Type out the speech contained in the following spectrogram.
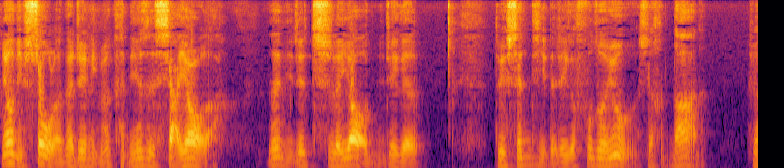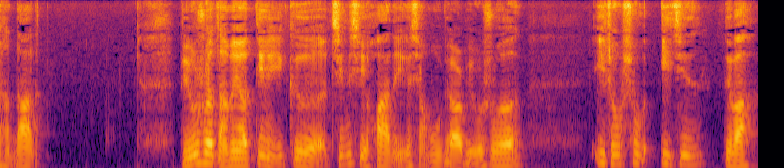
要你瘦了，那这里面肯定是下药了。那你这吃了药，你这个。对身体的这个副作用是很大的，是很大的。比如说，咱们要定一个精细化的一个小目标，比如说一周瘦一斤，对吧？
